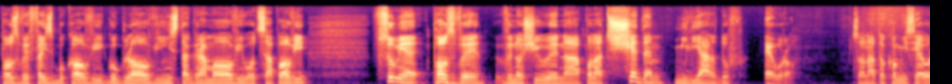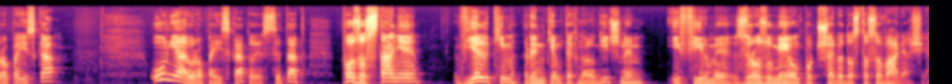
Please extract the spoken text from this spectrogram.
pozwy Facebookowi, Google'owi, Instagramowi, Whatsappowi. W sumie pozwy wynosiły na ponad 7 miliardów euro. Co na to Komisja Europejska? Unia Europejska, to jest cytat, pozostanie wielkim rynkiem technologicznym i firmy zrozumieją potrzebę dostosowania się.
